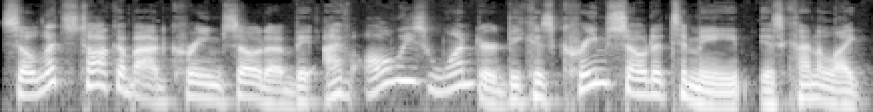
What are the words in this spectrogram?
So let's talk about cream soda. I've always wondered because cream soda to me is kind of like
